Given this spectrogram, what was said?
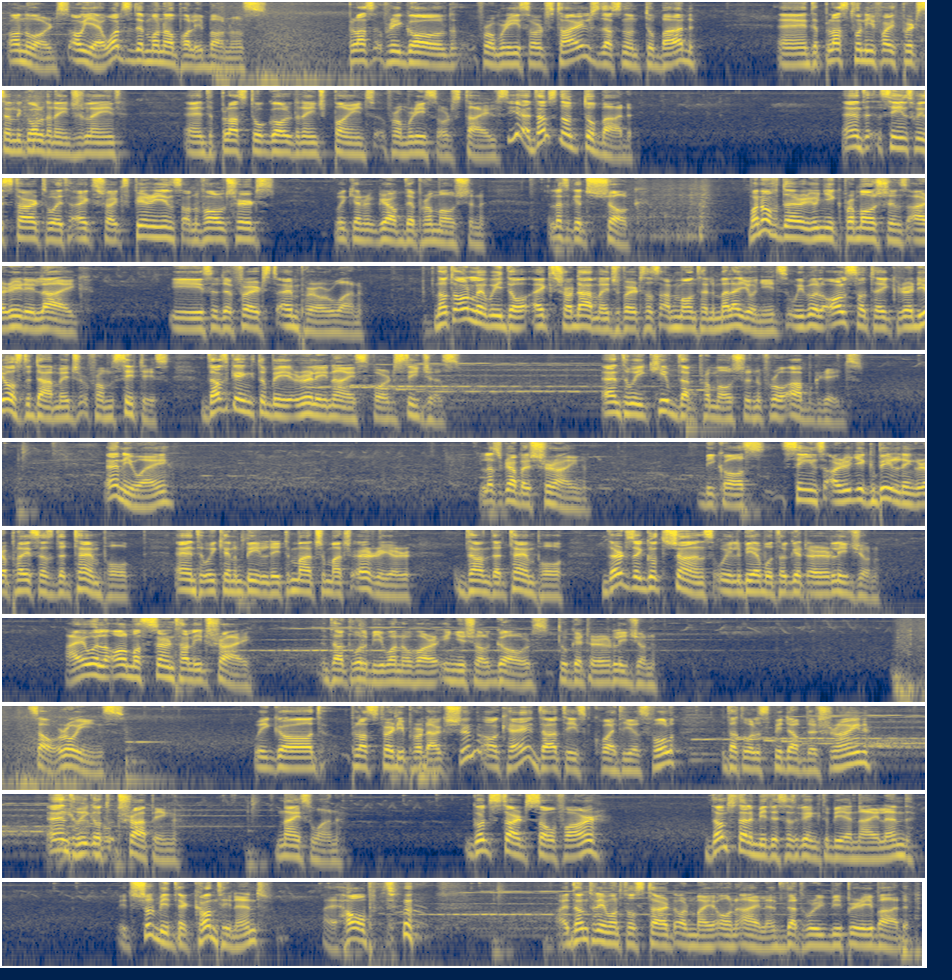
Onwards. Oh yeah, what's the monopoly bonus? Plus 3 gold from resource tiles, that's not too bad and plus 25% golden age length and plus 2 golden age points from resource tiles. Yeah, that's not too bad. And since we start with extra experience on vultures, we can grab the promotion. Let's get shock. One of their unique promotions I really like is the first Emperor one. Not only we do extra damage versus unmounted melee units, we will also take reduced damage from cities. That's going to be really nice for sieges and we keep that promotion through upgrades. Anyway, let's grab a shrine. Because since our unique building replaces the temple, and we can build it much much earlier than the temple, there's a good chance we'll be able to get a religion. I will almost certainly try. That will be one of our initial goals, to get a religion. So, ruins. We got plus 30 production, okay, that is quite useful. That will speed up the shrine. And we got trapping. Nice one. Good start so far. Don't tell me this is going to be an island. It should be the continent. I hope. I don't really want to start on my own island. That would be pretty bad.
